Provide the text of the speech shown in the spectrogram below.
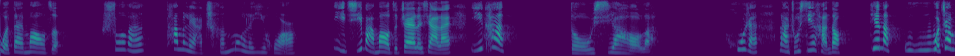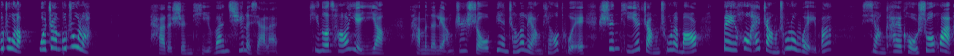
我戴帽子。”说完，他们俩沉默了一会儿，一起把帽子摘了下来，一看，都笑了。忽然，蜡烛心喊道：“天哪，我我站不住了，我站不住了！”他的身体弯曲了下来。匹诺曹也一样，他们的两只手变成了两条腿，身体也长出了毛，背后还长出了尾巴，想开口说话，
